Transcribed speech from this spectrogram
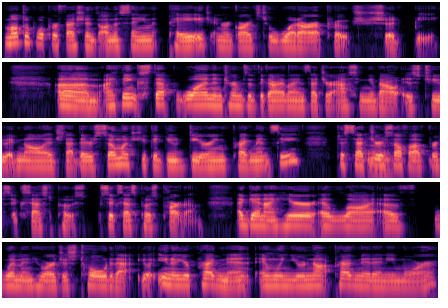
multiple professions on the same page in regards to what our approach should be. Um, I think step one in terms of the guidelines that you're asking about is to acknowledge that there's so much you could do during pregnancy to set mm. yourself up for success post success postpartum. Again, I hear a lot of women who are just told that you know you're pregnant and when you're not pregnant anymore,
